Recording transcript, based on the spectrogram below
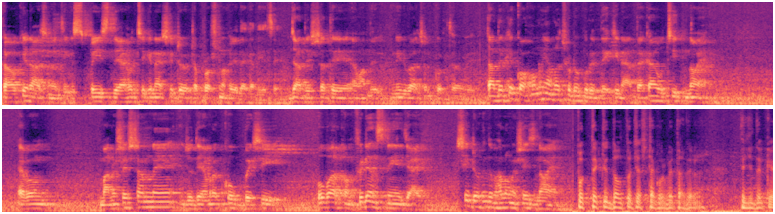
কাউকে রাজনৈতিক স্পেস দেয়া হচ্ছে কিনা সেটাও একটা প্রশ্ন হয়ে দেখা দিয়েছে। যাদের সাথে আমাদের নির্বাচন করতে হবে। তাদেরকে কখনোই আমরা ছোট করে দেখি না, দেখা উচিত নয়। এবং মানুষের সামনে যদি আমরা খুব বেশি ওভার কনফিডেন্স নিয়ে যাই, সেটাও কিন্তু ভালো মেসেজ নয়। প্রত্যেকটি দল তো চেষ্টা করবে তাদের নিজেদেরকে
